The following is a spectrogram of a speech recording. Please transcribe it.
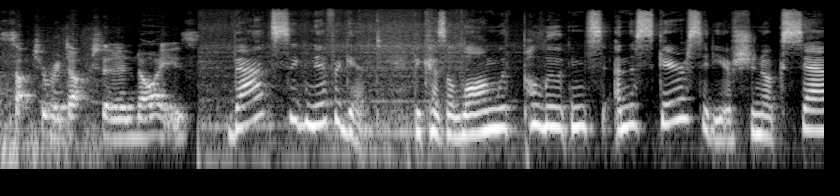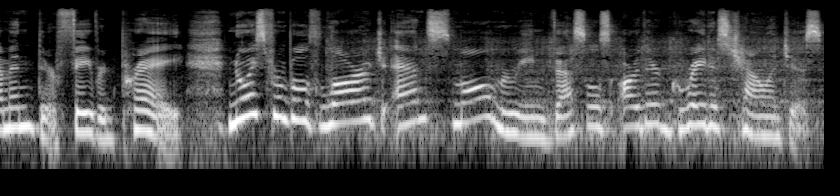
such a reduction in noise. That's significant because along with pollutants and the scarcity of Chinook salmon, their favored prey, noise from both large and small marine vessels are their greatest challenges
